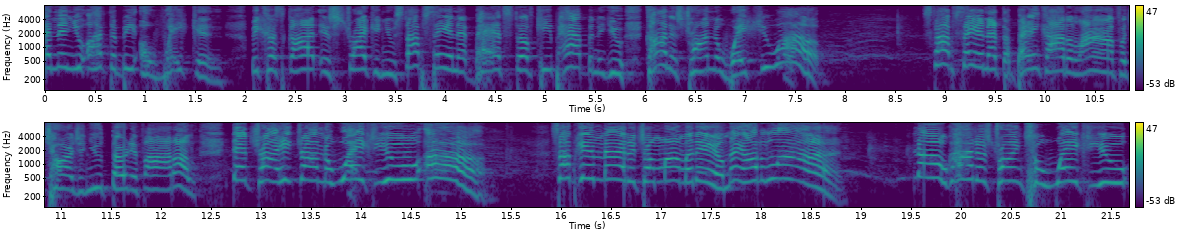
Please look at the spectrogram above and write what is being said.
And then you have to be awakened because God is striking you. Stop saying that bad stuff keep happening to you. God is trying to wake you up. Stop saying that the bank out of line for charging you $35. That try, he's trying to wake you up. Stop getting mad at your mama them. They out of line. No, God is trying to wake you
